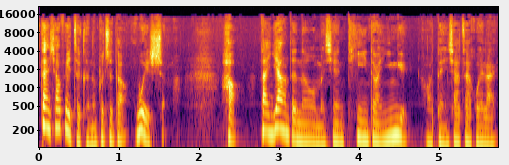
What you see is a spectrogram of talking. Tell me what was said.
但消费者可能不知道为什么。好，那一样的呢，我们先听一段音乐，好，等一下再回来。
